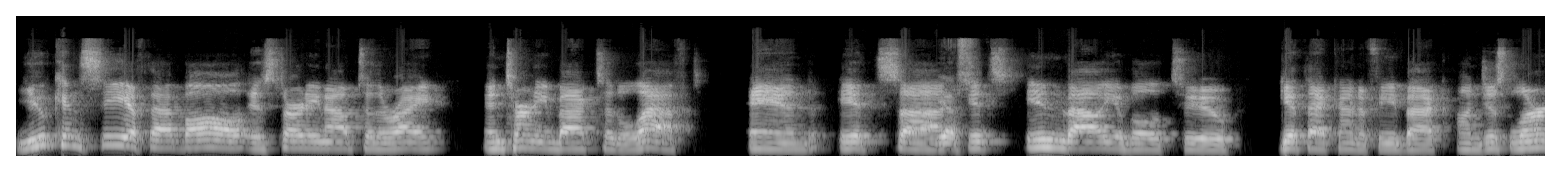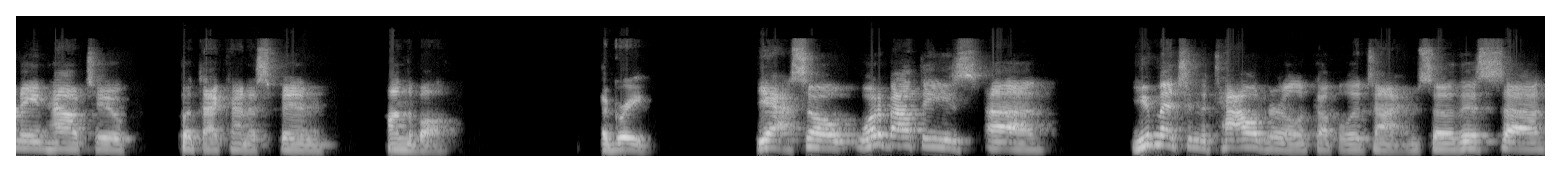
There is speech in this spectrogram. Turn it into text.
you can see if that ball is starting out to the right and turning back to the left. And it's uh, yes. it's invaluable to get that kind of feedback on just learning how to put that kind of spin on the ball. Agree. Yeah. So, what about these? Uh, you mentioned the towel drill a couple of times. So this uh,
